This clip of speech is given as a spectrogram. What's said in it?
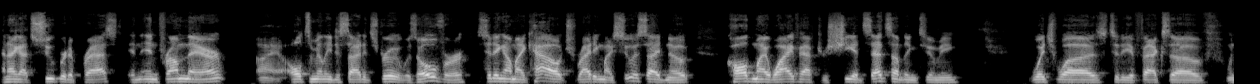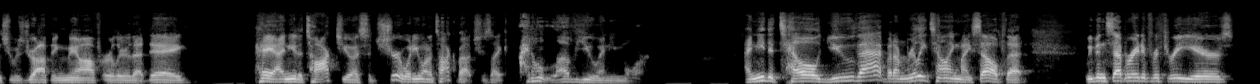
and I got super depressed. And then from there, I ultimately decided, screw it, it was over. Sitting on my couch, writing my suicide note, called my wife after she had said something to me, which was to the effects of when she was dropping me off earlier that day. Hey, I need to talk to you. I said, sure. What do you want to talk about? She's like, I don't love you anymore. I need to tell you that, but I'm really telling myself that we've been separated for three years.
